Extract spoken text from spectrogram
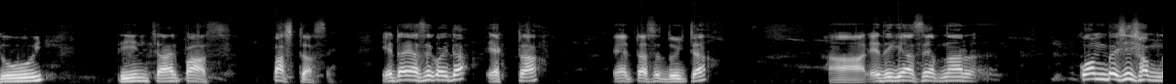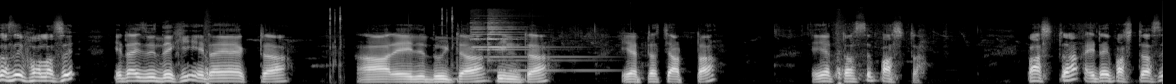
দুই, তিন, চার, পাঁচ। পাঁচটা আছে। এটাই আছে কয়টা? একটা একটা আছে দুইটা। আর এদিকে আছে আপনার, কম বেশি সব গাছেই ফল আছে। এটাই যদি দেখি, এটাই একটা, আর এই যে দুইটা, তিনটা, এই একটা চারটা, এই একটা হচ্ছে পাঁচটা। পাঁচটা, এটাই পাঁচটা আছে,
